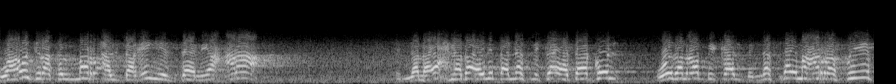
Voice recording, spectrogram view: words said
وأجرة المرأة البغي الزانية حرام. إنما إحنا بقى نبقى الناس مش لاقية تاكل وده نربي كلب الناس نايمة على الرصيف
